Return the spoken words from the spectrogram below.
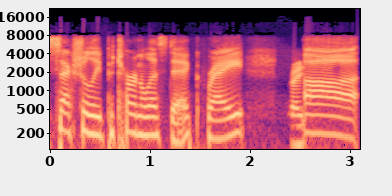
sexually paternalistic, right? Right. Uh,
